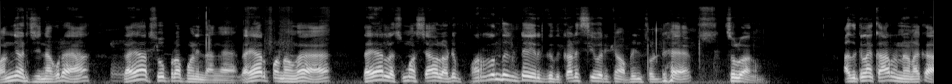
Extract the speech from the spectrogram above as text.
பந்தயம் அடிச்சுன்னா கூட தயார் சூப்பராக பண்ணியிருந்தாங்க. தயார் பண்ணவங்க தயாரில் சும்மா சேவல் அப்படியே பறந்துக்கிட்டே இருக்குது கடைசி வரைக்கும் அப்படின்னு சொல்லிட்டு சொல்லுவாங்க. அதுக்கெல்லாம் காரணம் என்னன்னாக்கா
